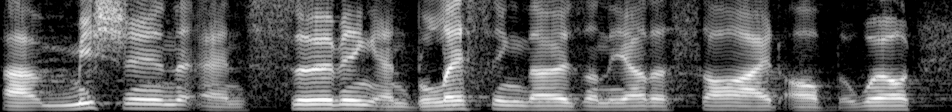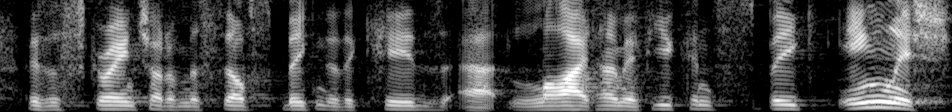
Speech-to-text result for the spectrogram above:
uh, mission and serving and blessing those on the other side of the world. There's a screenshot of myself speaking to the kids at Light Home. If you can speak English,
